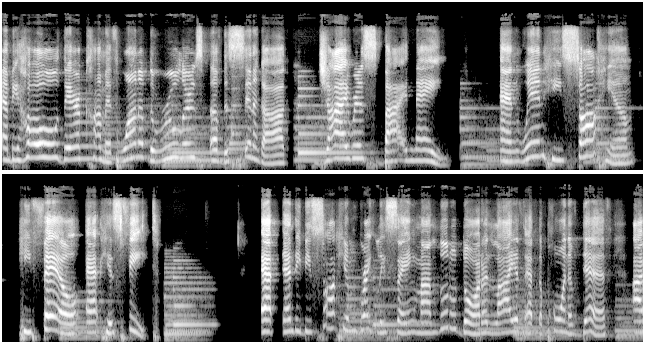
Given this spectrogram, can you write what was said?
and behold, there cometh one of the rulers of the synagogue, Jairus by name. And when he saw him, he fell at his feet. At, and he besought him greatly, saying, My little daughter lieth at the point of death. I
